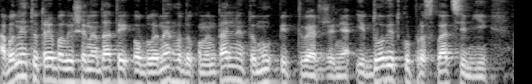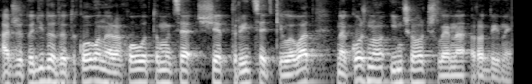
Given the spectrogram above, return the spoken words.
Абоненту треба лише надати обленерго документальне тому підтвердження і довідку про склад сім'ї, адже тоді додатково нараховуватимуться ще 30 кВт на кожного іншого члена родини.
